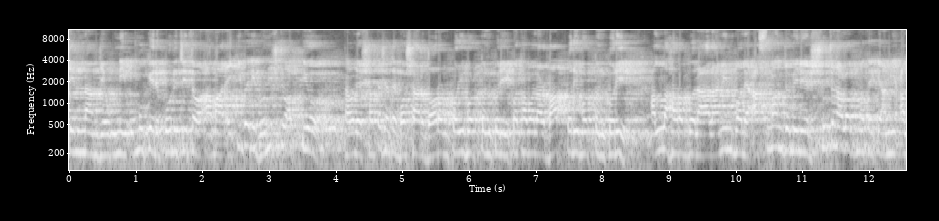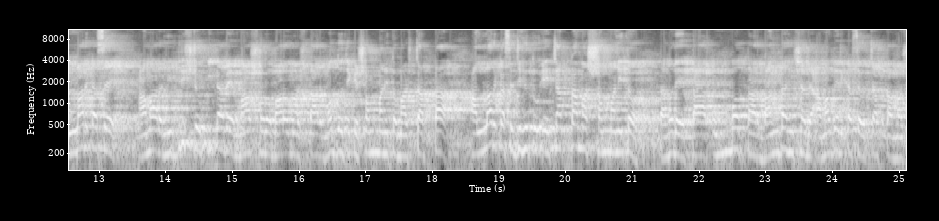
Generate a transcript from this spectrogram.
চিনলাম যে উনি অমুকের পরিচিত, আমার একেবারেই ঘনিষ্ঠ আত্মীয়, তাহলে সাথে সাথে বসার ধরন পরিবর্তন করি, কথা বলার ভাব পরিবর্তন করি। আল্লাহ রব্বুল আলামিন বলে, আসমান জমিনের সূচনা লগ্ন থেকে আমি আল্লাহর কাছে আমার নির্দিষ্ট কিতাবে মাস হলো বারো মাস, তার মধ্য থেকে সম্মানিত মাস চারটা। আল্লাহর কাছে যেহেতু এই চারটা মাস সম্মানিত, তাহলে তার উম্মত, তার বান্দা হিসাবে আমাদের কাছেও চারটা মাস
